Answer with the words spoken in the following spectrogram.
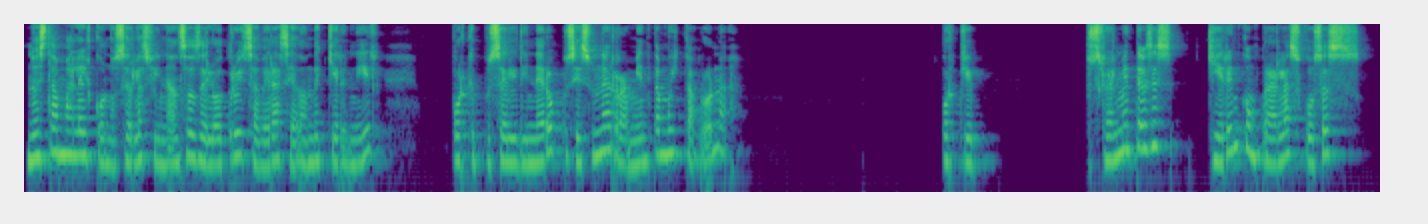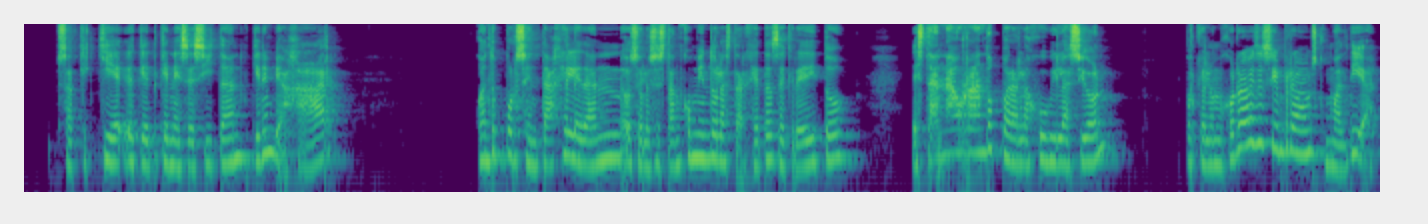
no está mal el conocer las finanzas del otro y saber hacia dónde quieren ir, porque pues el dinero pues es una herramienta muy cabrona. Porque pues realmente a veces quieren comprar las cosas o sea, que, que necesitan, quieren viajar, ¿Cuánto porcentaje le dan o se los están comiendo las tarjetas de crédito? ¿Están ahorrando para la jubilación? Porque a lo mejor a veces siempre vamos como al día.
